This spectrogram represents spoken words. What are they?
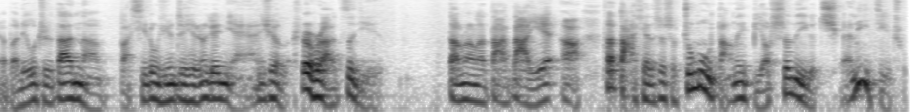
呃把刘志丹呐，把习仲勋这些人给撵下去了，是不是？自己当上了大大爷啊？他打下的这是中共党内比较深的一个权力基础。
